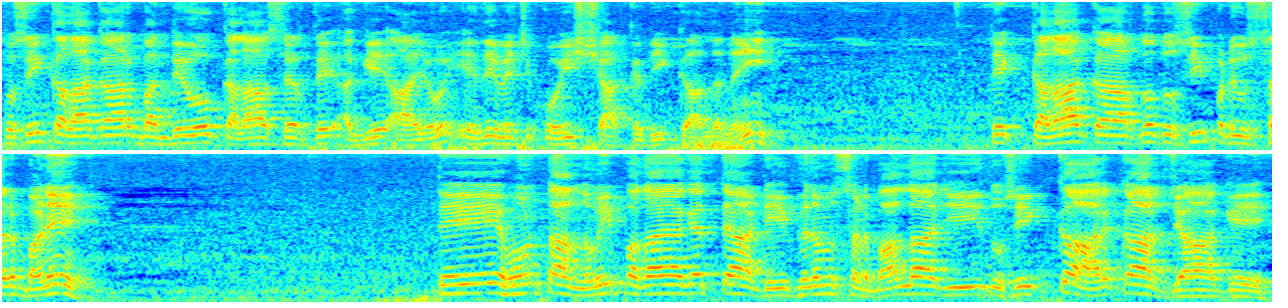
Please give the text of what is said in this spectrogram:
ਤੁਸੀਂ ਕਲਾਕਾਰ ਬੰਦੇ ਹੋ, ਕਲਾ ਸਿਰ ਤੇ ਅੱਗੇ ਆਇਓ, ਇਹਦੇ ਵਿੱਚ ਕੋਈ ਸ਼ੱਕ ਦੀ ਗੱਲ ਨਹੀਂ। ਤੇ ਕਲਾਕਾਰ ਤੋਂ ਤੁਸੀਂ ਪ੍ਰੋਡਿਊਸਰ ਬਣੇ। ਤੇ ਹੁਣ ਤੁਹਾਨੂੰ ਵੀ ਪਤਾ ਹੈ ਕਿ ਤੁਹਾਡੀ ਫਿਲਮ ਸੜਬਾਲਾ ਜੀ, ਤੁਸੀਂ ਘਰ ਘਰ ਜਾ ਕੇ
